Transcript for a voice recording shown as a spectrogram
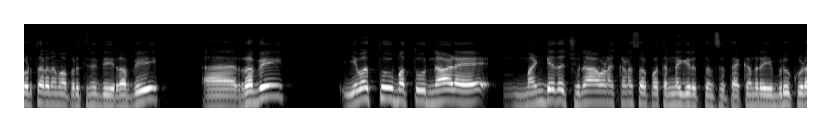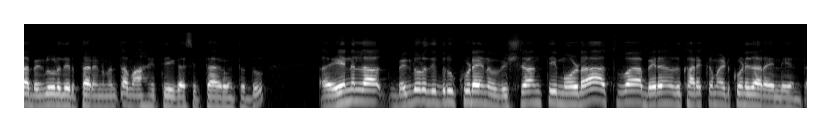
ಕೊಡ್ತಾರೆ ನಮ್ಮ ಪ್ರತಿನಿಧಿ ರವಿ. ರವಿ ಇವತ್ತು ಮತ್ತು ನಾಳೆ ಮಂಡ್ಯದ ಚುನಾವಣಾ ಕಣ ಸ್ವಲ್ಪ ತಣ್ಣಗಿರುತ್ತೆ ಅನ್ಸುತ್ತೆ. ಯಾಕಂದ್ರೆ ಇಬ್ರು ಕೂಡ ಬೆಂಗಳೂರಲ್ಲಿ ಇರ್ತಾರೆ ಅನ್ನುವಂಥ ಮಾಹಿತಿ ಈಗ ಸಿಗ್ತಾ ಇರುವಂಥದ್ದು ಏನೆಲ್ಲ ಬೆಂಗಳೂರದಿದ್ರು ಕೂಡ ಏನು ವಿಶ್ರಾಂತಿ ಮೋಡ ಅಥವಾ ಬೇರೆ ಏನಾದ್ರು ಕಾರ್ಯಕ್ರಮ ಇಟ್ಕೊಂಡಿದ್ದಾರೆ ಇಲ್ಲಿ ಅಂತ?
